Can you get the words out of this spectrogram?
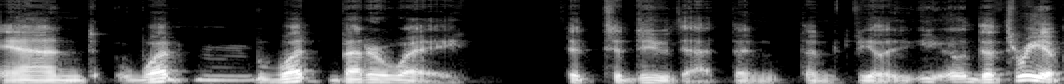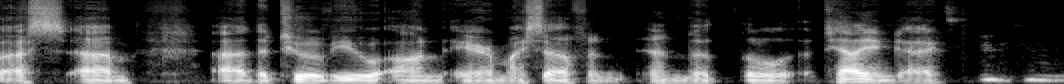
and what Mhm. what better way to, to do that than than feel you the three of us um uh the two of you on air myself and and the little italian guy Mhm.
